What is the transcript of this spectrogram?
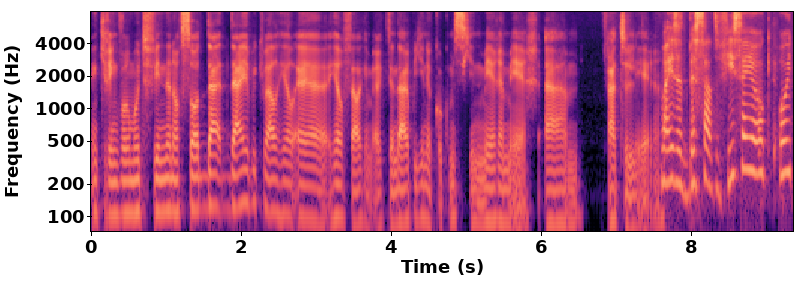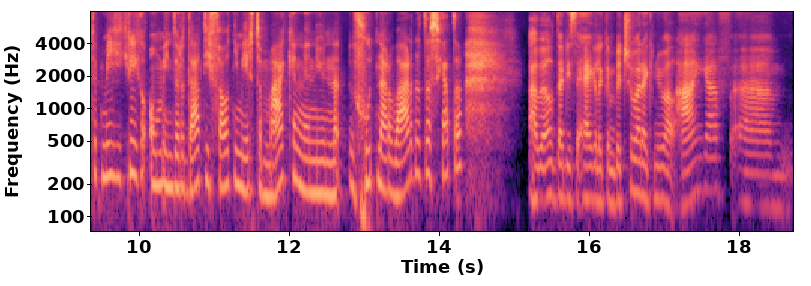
een kring voor moet vinden of zo. Dat, dat heb ik wel heel, uh, heel fel gemerkt en daar begin ik ook misschien meer en meer um, uit te leren. Wat is het beste advies dat je ook ooit hebt meegekregen om inderdaad die fout niet meer te maken en je goed naar waarde te schatten? Ah, wel, dat is eigenlijk een beetje wat ik nu al aangaf. Um,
